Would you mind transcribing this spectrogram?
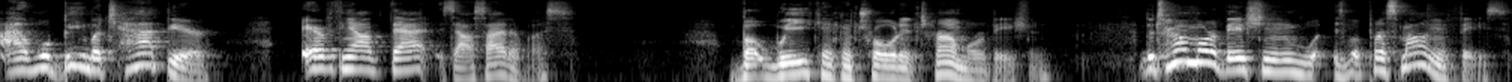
I will be much happier. Everything out that is outside of us. But we can control the internal motivation. The term motivation is what put a smile on your face.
